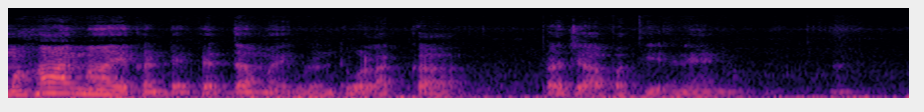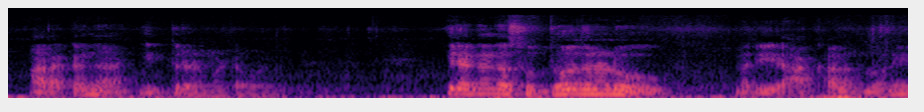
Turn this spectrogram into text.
మహామాయ కంటే పెద్ద అమ్మాయి కూడా అంటే వాళ్ళ అక్క ప్రజాపతి అనే ఆమె ఆ రకంగా ఇద్దరు అనమాట వాళ్ళు. ఈ రకంగా శుద్ధోధనుడు మరి ఆ కాలంలోనే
